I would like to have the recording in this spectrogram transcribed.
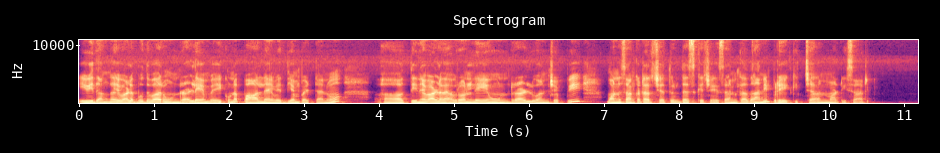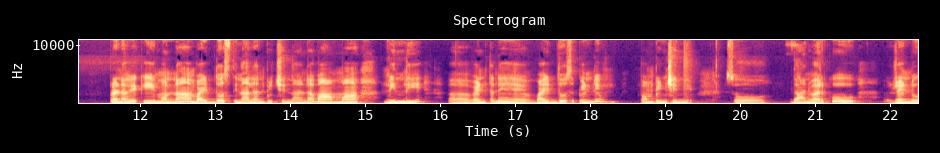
ఈ విధంగా ఇవాళ బుధవారం ఉండరాళ్ళు ఏం వేయకుండా పాలు నైవేద్యం పెట్టాను. తినేవాళ్ళం ఎవరో లేము ఉండరాళ్ళు అని చెప్పి మొన్న సంకటార చతుర్దశికే చేశాను కదా అని బ్రేక్ ఇచ్చాను అనమాట ఈసారి. ప్రణవికి మొన్న వైట్ దోశ తినాలనిపించిందంట. మా అమ్మ వింది వెంటనే వైట్ దోశ పిండి పంపించింది. సో దాని వరకు రెండు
